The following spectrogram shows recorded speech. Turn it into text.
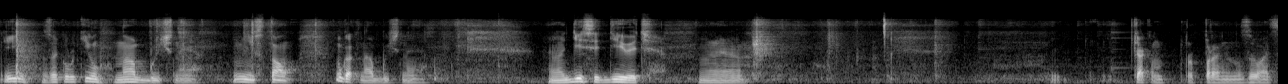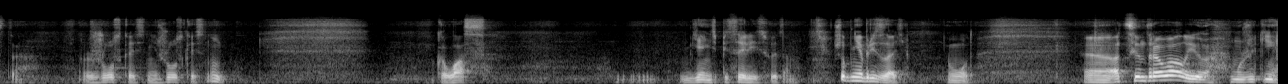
И закрутил на обычные. Не стал, ну как на обычные. 10-9 э, как он правильно называется-то? Жесткость, не жесткость. Ну, класс. Я не специалист в этом. Чтобы не обрезать. Вот. Э, отцентровал ее, мужики,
